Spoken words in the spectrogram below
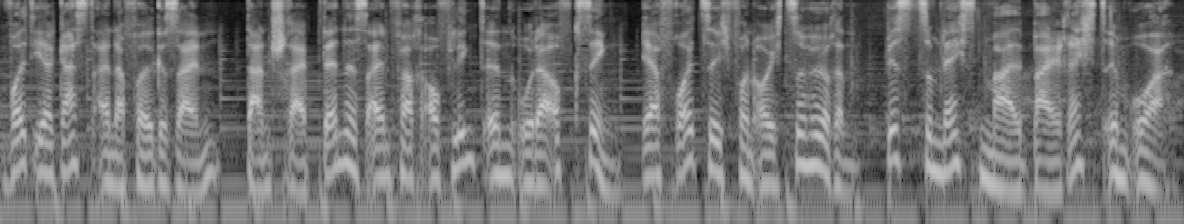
Wollt ihr Gast einer Folge sein? Dann schreibt Dennis einfach auf LinkedIn oder auf Xing. Er freut sich von euch zu hören. Bis zum nächsten Mal bei Recht im Ohr.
